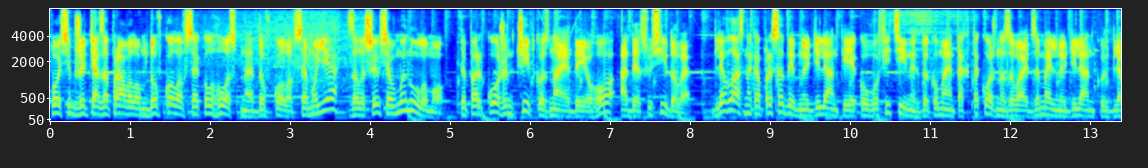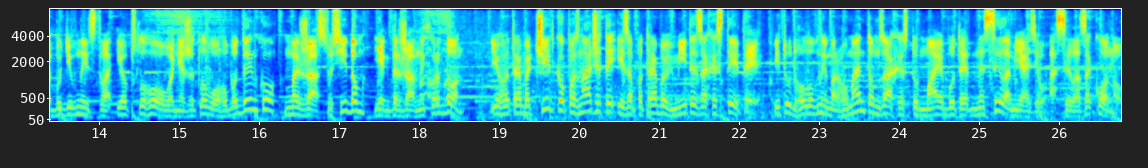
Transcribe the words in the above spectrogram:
Спосіб життя за правилом довкола все колгоспне, довкола все моє залишився в минулому. Тепер кожен чітко знає, де його, а де сусідове. Для власника присадибної ділянки, яку в офіційних документах також називають земельною ділянкою для будівництва і обслуговування житлового будинку, межа з сусідом як державний кордон. Його треба чітко позначити і за потреби вміти захистити. І тут головним аргументом захисту має бути не сила м'язів, а сила закону.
